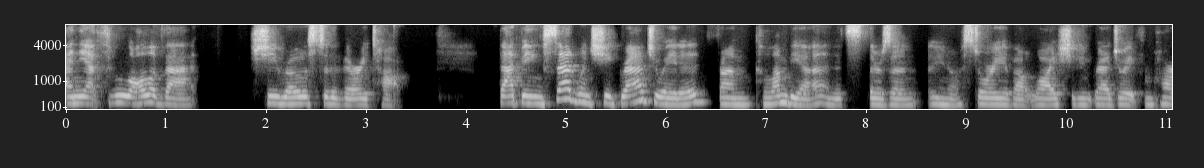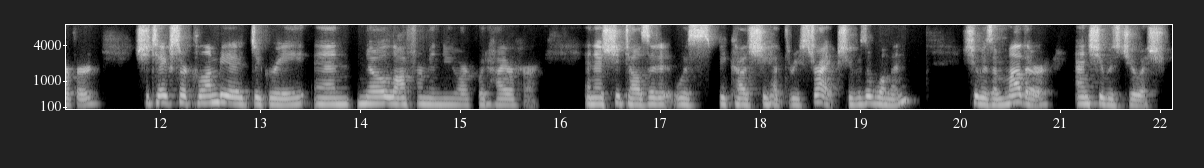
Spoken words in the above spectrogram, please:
and yet, through all of that, she rose to the very top. that being said, when she graduated from Columbia, and it's there's a you know story about why she didn't graduate from Harvard, she takes her Columbia degree, and no law firm in New York would hire her. And as she tells it, it was because she had three strikes. She was a woman, she was a mother, and she was Jewish.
